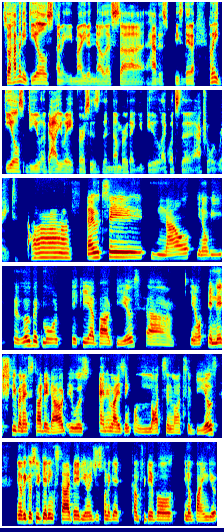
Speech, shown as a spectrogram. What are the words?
So how many deals? I mean, you might even know this. Uh, have this piece of data. How many deals do you evaluate versus the number that you do? Like, what's the actual rate? Uh, I would say now you know we a little bit more picky about deals. Um, you know, initially when I started out, it was analyzing lots and lots of deals you know because you're getting started you know you just want to get comfortable you know buying your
